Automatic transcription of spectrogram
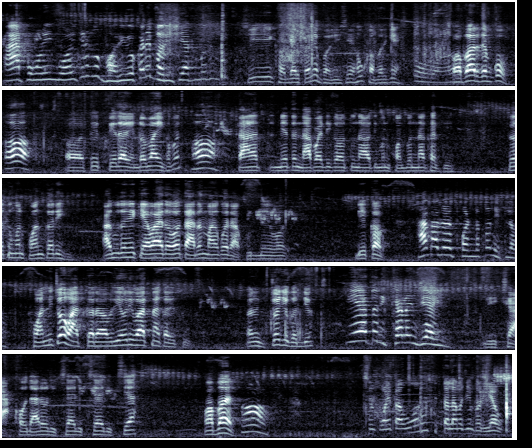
આ પોણી ને છે બધું ભર્યું કરે ભરી છે આટલું બધું? શી ખબર કને ભરી છે શું ખબર કે? ખબર જેમ કો હા. અ, તે તેરા એન્ડોમાં આવી ખબર? હા. તાણે મેં તને ના પાડતી કહો તું ના આવતી મને ફોન બંધ ના કરતી. તો તું મને ફોન કરી. આજ હું તને કહેવાય તો તારે મારે કોઈ રાખવું જ નહીં હોય બેકઅપ હા મારો ફોન નતો ને એટલો. ફોનની ચો વાત કરે અવરી એવડી વાત ના કરે તું. અને જોજો ગદ્યો એ તો રિક્ષા લઈને જાય આવી રિક્ષા આખો દારો રિક્ષા રિક્ષા રિક્ષા. ખબર હા. શું પાવું હોય? તલામાં જઈને ભરી આવું.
